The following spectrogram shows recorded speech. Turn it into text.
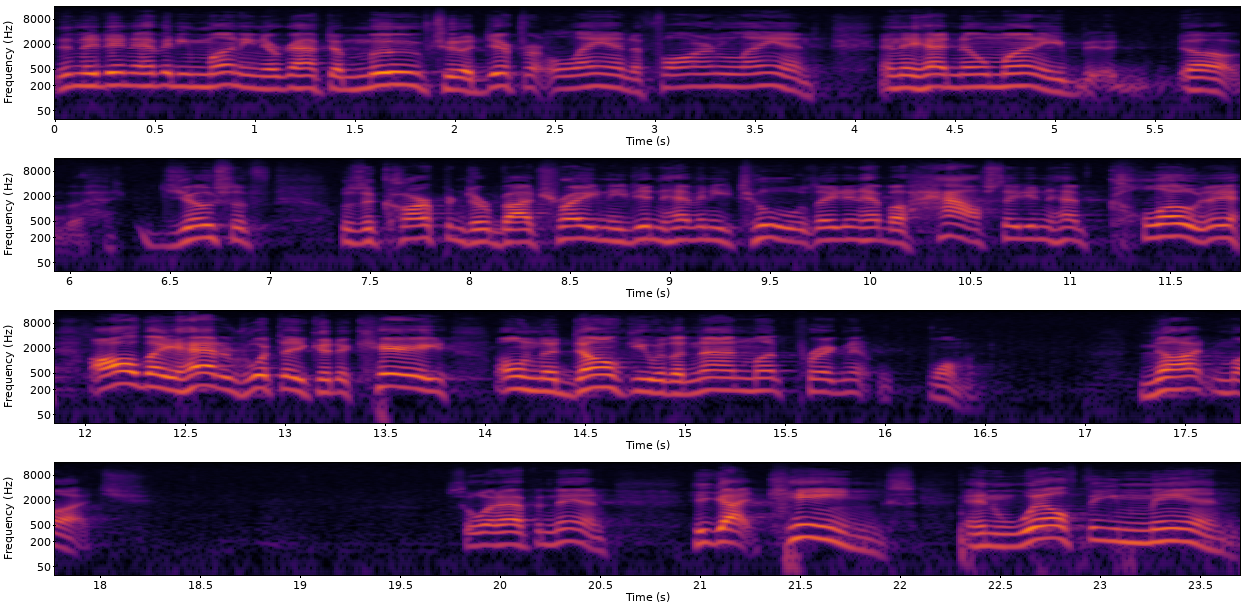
Then they didn't have any money. and They were going to have to move to a different land, a foreign land. And they had no money. Uh, Joseph was a carpenter by trade and he didn't have any tools. They didn't have a house. They didn't have clothes. They, all they had was what they could have carried on the donkey with a nine month pregnant woman. Not much. So what happened then? He got kings and wealthy men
